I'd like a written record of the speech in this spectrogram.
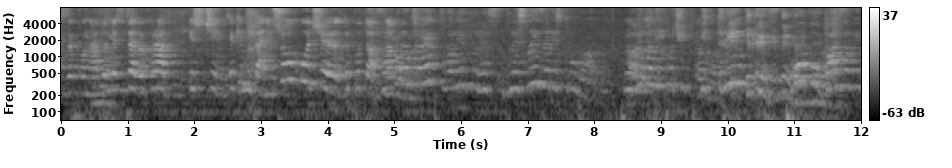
ці закони, а до місцевих рад і з чим? З яким питанням? Що хоче депутат народний? законопроект вони внес- внесли зареєстрували. Ну, Але вони хочуть підтримки Підтримки, підтримки. з боку базових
